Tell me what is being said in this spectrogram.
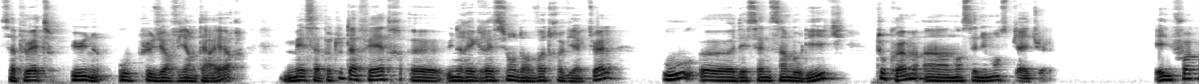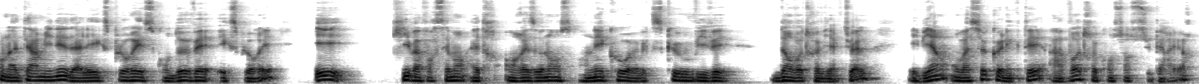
Ça peut être une ou plusieurs vies antérieures, mais ça peut tout à fait être euh, une régression dans votre vie actuelle ou euh, des scènes symboliques, tout comme un enseignement spirituel. Et une fois qu'on a terminé d'aller explorer ce qu'on devait explorer, et qui va forcément être en résonance, en écho avec ce que vous vivez dans votre vie actuelle, eh bien, on va se connecter à votre conscience supérieure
